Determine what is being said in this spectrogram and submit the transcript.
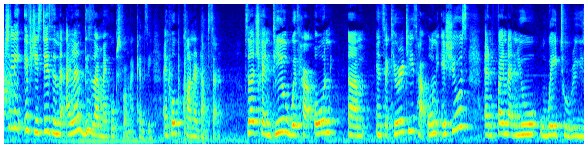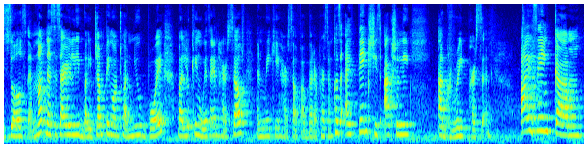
actually if she stays in the island these are my hopes for mackenzie. I hope connor dumps her so that she can deal with her own um, insecurities her own issues and find a new way to resolve them. Not necessarily by jumping onto a new boy but looking within herself and making herself a better person. Because i think she's actually a great person. I think um,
